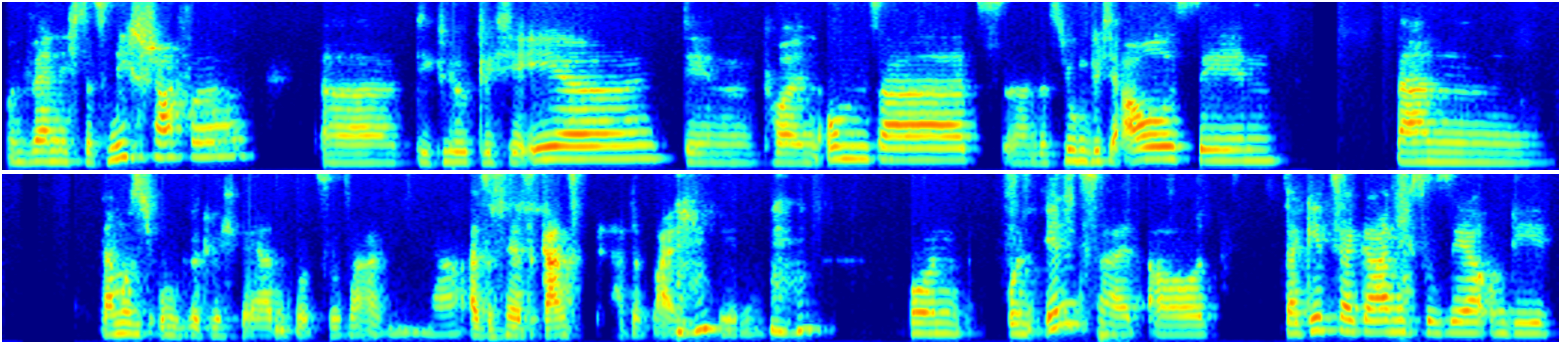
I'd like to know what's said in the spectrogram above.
Und wenn ich das nicht schaffe, äh, die glückliche Ehe, den tollen Umsatz, äh, das jugendliche Aussehen, dann da muss ich unglücklich werden sozusagen. Ja? Also das sind jetzt ganz platte Beispiele. Mhm. mhm. Und, und Inside Out, da geht es ja gar nicht so sehr um die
